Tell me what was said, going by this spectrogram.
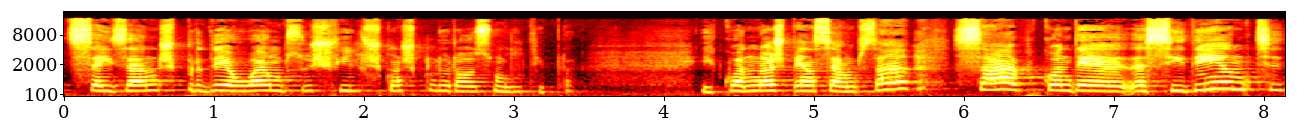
de seis anos, perdeu ambos os filhos com esclerose múltipla. E quando nós pensamos, ah, sabe, quando é acidente,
